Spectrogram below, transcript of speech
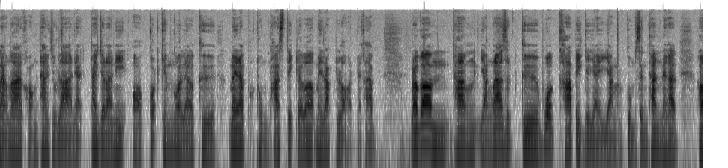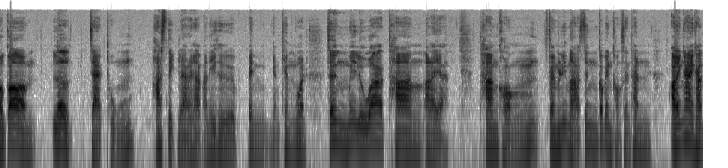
หลังๆมาของทางจุฬาเนี่ยทางจุฬานี่ออกกฎเข้มงวดแล้วคือ ไม่รับถุงพลาสติก แล้วก็ไม่รับหลอดนะครับแล้วก็ทางอย่างล่าสุดคือพวกค้าปลีกใหญ่ ๆ อย่างกลุ่มเซ็นทรัลนะครับเขาก็เลิกแจกถุงพลาสติกแล้วนะครับ อันนี้คือเป็นอย่างเข้มงวด ซึ่งไม่รู้ว่าทางอะไรอะทางของ Family Mart ซึ่งก็เป็นของเซ็นทรัลเอาง่ายๆครับ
